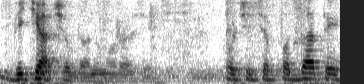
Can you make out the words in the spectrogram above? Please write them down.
дитяча в даному разі. Хочеться подати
